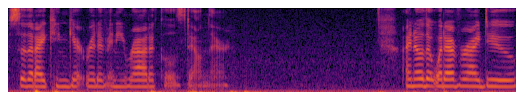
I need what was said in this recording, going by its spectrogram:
so that I can get rid of any radicals down there. I know that whatever I do,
